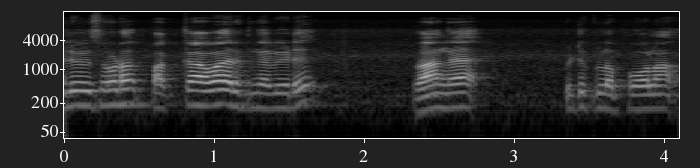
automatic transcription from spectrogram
எலிவேஷனோட பக்காவாக இருக்குங்க வீடு. வாங்க வீட்டுக்குள்ளே போகலாம்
